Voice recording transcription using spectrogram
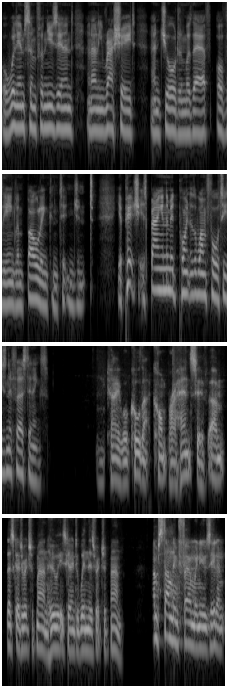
or Williamson for New Zealand, and only Rashid and Jordan were there of the England bowling contingent. Your pitch is bang in the midpoint of the 140s in the first innings. Okay, we'll call that comprehensive. Um, let's go to Richard Mann. Who is going to win this, Richard Mann? I'm standing firm with New Zealand.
